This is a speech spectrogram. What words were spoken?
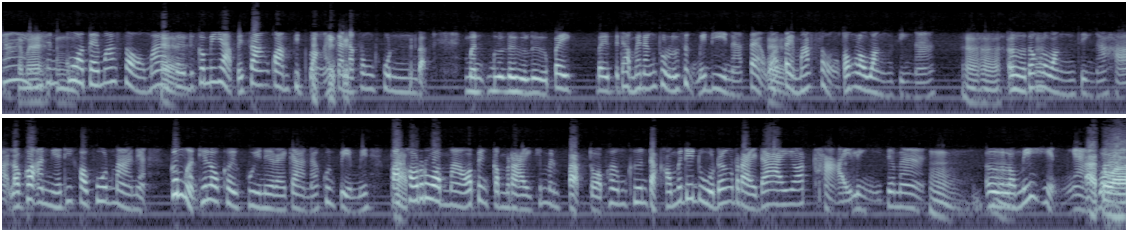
ใช่ใช่ไหมดิฉันอืมกลัวแต่มาสสองมากเออเลยก็ไม่อยากไปสร้างความผิดหวังให้กับนักลงทุนแบบเหมือนหรือหรือไปไปไปทำให้นักลงทุนรู้สึกไม่ดีนะ แต่ว่าเออแต่มาสสองต้องระวังจริงนะอ่าฮะเออต้องระวังจริงๆนะคะ แล้วก็อันเนี้ยที่เขาพูดมาเนี่ยก็เหมือนที่เราเคยคุยในรายการนะคุณปีมิตรเพราะครับเขารวมมาว่าเป็นกำไรที่มันปรับตัวเพิ่มขึ้น แต่เขาไม่ได้ดูเรื่องรายได้ยอดขายอะไรอย่างงี้ใช่ไหมอืมเออ เราไม่เห็นไงอะตัวว่า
